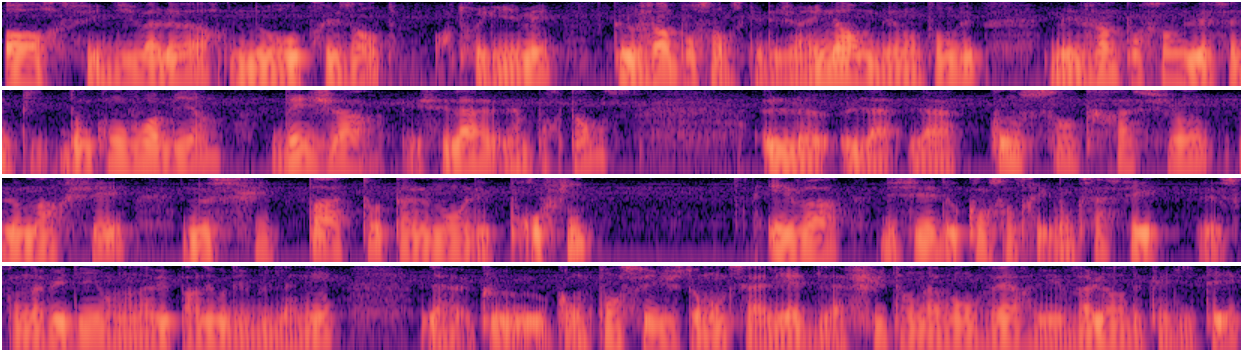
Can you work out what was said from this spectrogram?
or ces 10 valeurs ne représentent, entre guillemets, que 20%, ce qui est déjà énorme bien entendu, mais 20% du S&P. Donc on voit bien déjà, et c'est là l'importance, la, concentration, le marché ne suit pas totalement les profits et va décider de concentrer. Donc ça c'est ce qu'on avait dit, on en avait parlé au début de l'année, qu'on pensait justement que ça allait être la fuite en avant vers les valeurs de qualité.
